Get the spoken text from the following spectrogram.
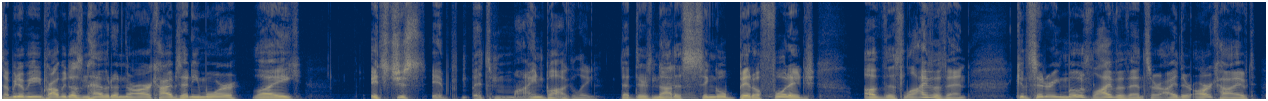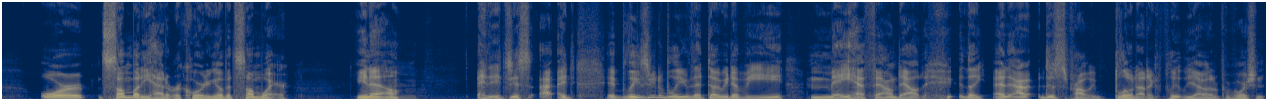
WWE probably doesn't have it in their archives anymore. Like it's just it it's mind-boggling that there's not a single bit of footage of this live event considering most live events are either archived or somebody had a recording of it somewhere. You know? Mhm. and it just I, it leads me to believe that WWE may have found out who, like and I, this is probably blown out of completely out of proportion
